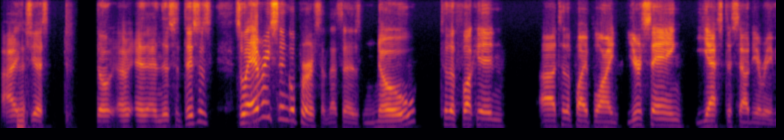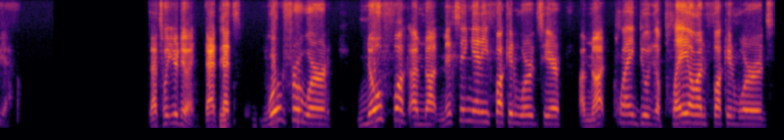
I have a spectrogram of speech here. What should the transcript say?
I just don't. uh, And, and this is this is so every single person that says no to the fucking uh, to the pipeline, you're saying yes to Saudi Arabia. That's what you're doing. That that's word for word. No fuck. I'm not mixing any fucking words here. I'm not playing doing a play on fucking words.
